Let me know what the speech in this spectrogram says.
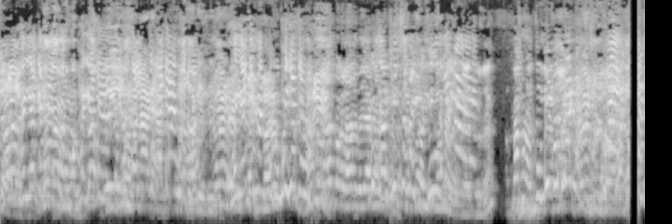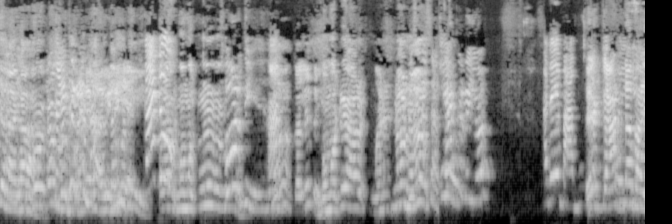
बना भैया के हाथ पकड़ो भैया के वीडियो बना रहे भैया के हाथ पकड़ो भैया के पकड़ो ठीक से बैठो ठीक से बैठो पकड़ो तुम भी पकड़ो अरे बाबू काटना भाई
